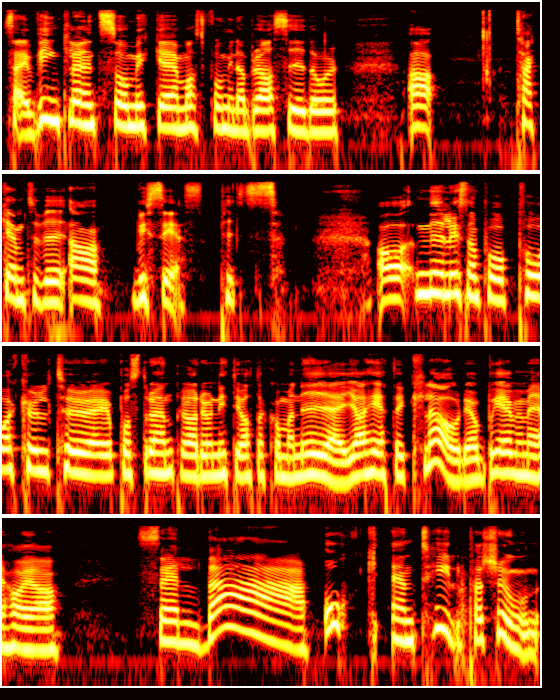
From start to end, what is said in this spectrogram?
Så här, vinklar inte så mycket, jag måste få mina bra sidor. Ah, tack MTV, ah, vi ses. Peace. Ja, ni lyssnar på På Kultur på Studentradion 98,9. Jag heter Claudia och bredvid mig har jag Zelda! och en till person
